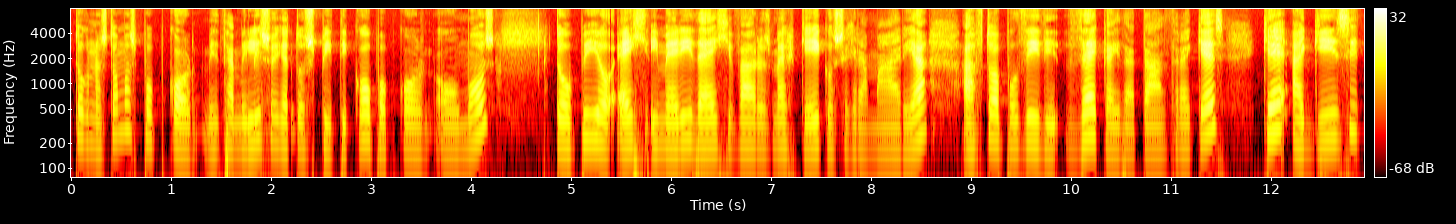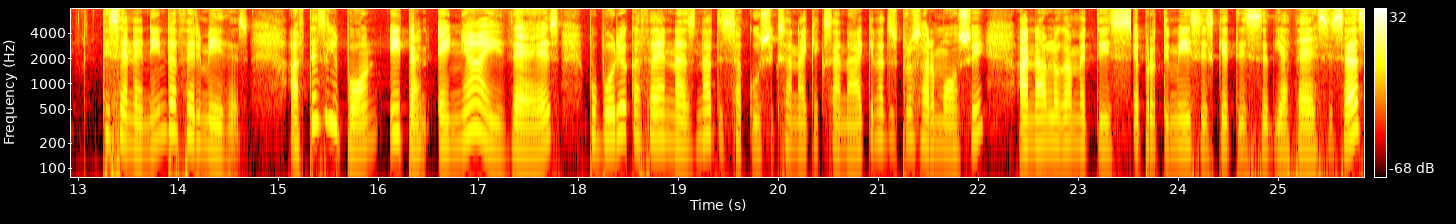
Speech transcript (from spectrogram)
το γνωστό μας popcorn. Θα μιλήσω για το σπιτικό popcorn όμως, το οποίο έχει, η μερίδα έχει βάρος μέχρι και 20 γραμμάρια. Αυτό αποδίδει 10 υδατάνθρακες και αγγίζει τις 90 θερμίδες. Αυτές λοιπόν ήταν 9 ιδέες που μπορεί ο καθένας να τις ακούσει ξανά και ξανά και να τις προσαρμόσει ανάλογα με τις προτιμήσεις και τις διαθέσεις σας,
